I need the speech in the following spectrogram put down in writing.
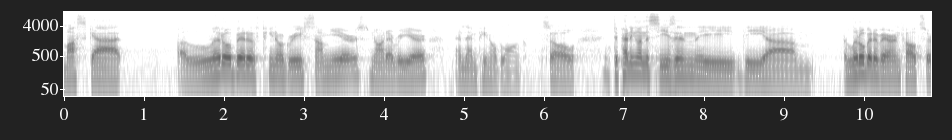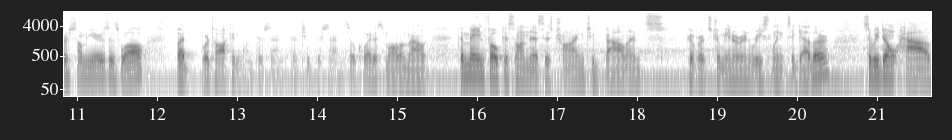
Muscat, a little bit of Pinot Gris some years, not every year, and then Pinot Blanc. So depending on the season, the the um, a little bit of Ehrenfelser some years as well, but we're talking 1% or 2%, so quite a small amount. The main focus on this is trying to balance Gewürztraminer and Riesling together so we don't have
